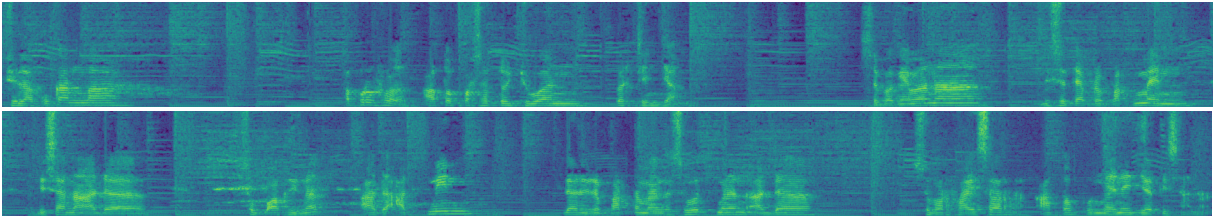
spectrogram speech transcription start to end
dilakukanlah approval atau persetujuan berjenjang. Sebagaimana di setiap departemen di sana ada subordinat, ada admin dari departemen tersebut, kemudian ada supervisor ataupun manajer di sana.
